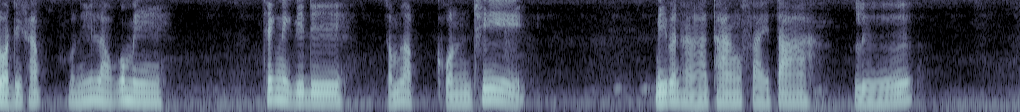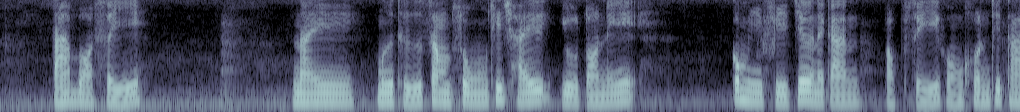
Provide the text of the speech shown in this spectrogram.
สวัสดีครับ วันนี้เราก็มีเทคนิคดีๆสำหรับคนที่มีปัญหาทางสายตา หรือตาบอดสี ในมือถือซัมซุงที่ใช้อยู่ตอนนี้ ก็มีฟีเจอร์ในการปรับสีของคนที่ตา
